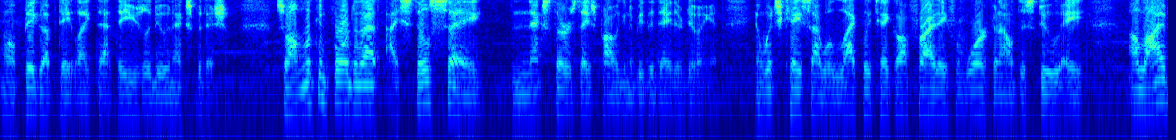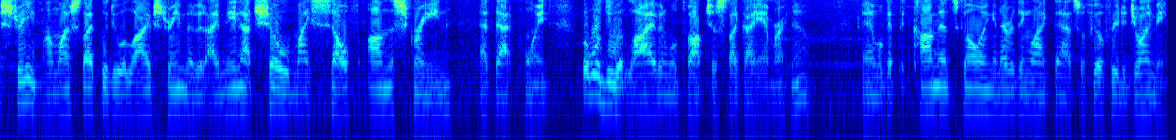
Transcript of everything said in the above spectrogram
well, big update like that, they usually do an expedition. So I'm looking forward to that. I still say next Thursday is probably going to be the day they're doing it. In which case, I will likely take off Friday from work and I'll just do a a live stream. I'll most likely do a live stream of it. I may not show myself on the screen at that point, but we'll do it live and we'll talk just like I am right now. And we'll get the comments going and everything like that, so feel free to join me.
